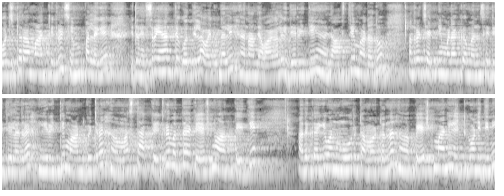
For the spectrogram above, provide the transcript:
ಗೊಜ್ಜು ಥರ ಮಾಡ್ತಿದ್ರಿ ಸಿಂಪಲ್ಲಾಗೆ ಇದ್ರ ಹೆಸರು ಏನಂತ ಗೊತ್ತಿಲ್ಲ. ಒಟ್ಟಿನಲ್ಲಿ ನಾನು ಯಾವಾಗಲೂ ಇದೇ ರೀತಿ ಜಾಸ್ತಿ ಮಾಡೋದು. ಅಂದರೆ ಚಟ್ನಿ ಮಾಡೋಕ್ಕೆ ಮನಸ್ಸು ಇದ್ದಿದ್ದಿಲ್ಲ ಅಂದ್ರೆ ಈ ರೀತಿ ಮಾಡಿಬಿಟ್ರೆ ಮಸ್ತ್ ಆಗ್ತೈತ್ರಿ ಮತ್ತು ಟೇಸ್ಟ್ನೂ ಆಗ್ತೈತಿ. ಅದಕ್ಕಾಗಿ ಒಂದು ಮೂರು ಟೊಮೊಟೊನ ಪೇಸ್ಟ್ ಮಾಡಿ ಇಟ್ಕೊಂಡಿದ್ದೀನಿ.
